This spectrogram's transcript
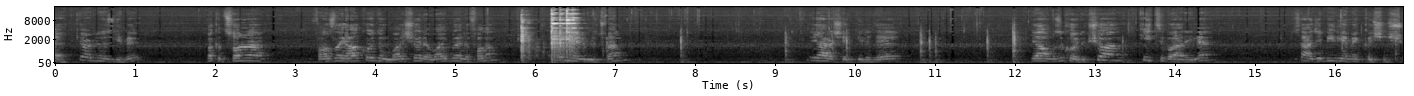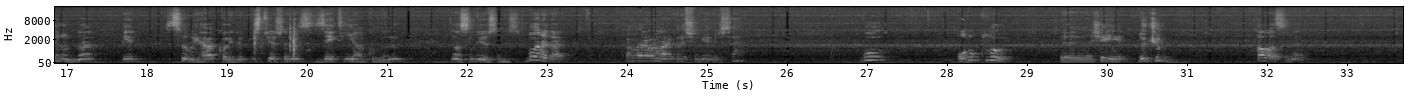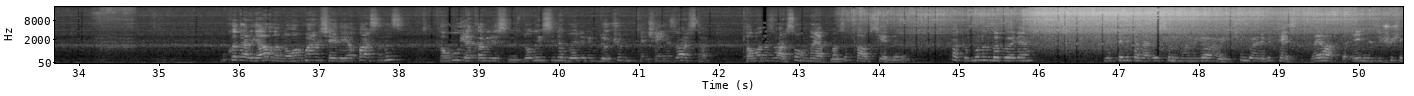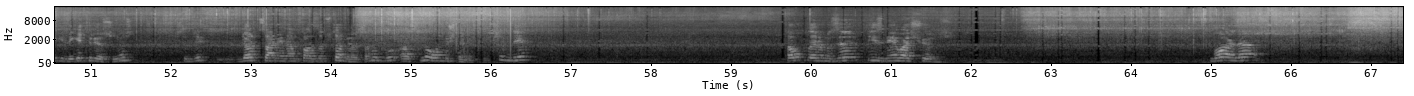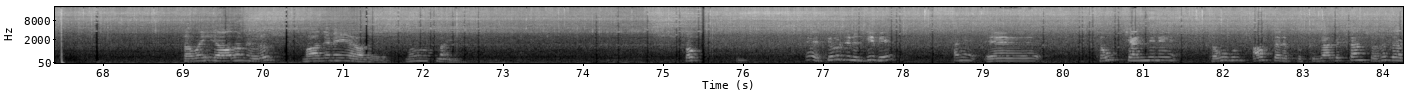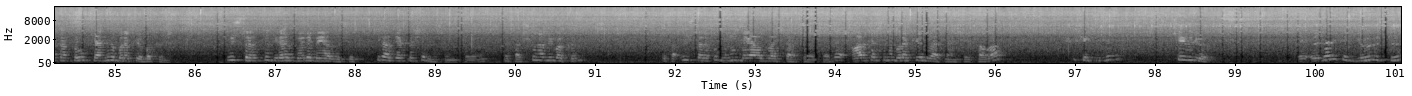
Evet gördüğünüz gibi. Bakın sonra fazla yağ koydum. Vay şöyle vay böyle falan. Demeyelim lütfen. Diğer şekilde de yağımızı koyduk. Şu an itibariyle sadece bir yemek kaşığı şununla bir sıvı yağ koydum. İstiyorsanız zeytinyağı kullanın. Nasıl diyorsanız. Bu arada kameraman arkadaşım gelirse bu oluklu e, şeyi döküm tavasını bu kadar yağla normal şeyde yaparsanız tavuğu yakabilirsiniz. Dolayısıyla böyle bir döküm şeyiniz varsa, tavanız varsa onu da yapmanızı tavsiye ederim. Bakın bunun da böyle yeteri kadar ısındığını görmek için böyle bir test. Veyahut da elinizi şu şekilde getiriyorsunuz. İşte 4 saniyeden fazla tutamıyorsanız bu aslında olmuş demektir. Şimdi tavuklarımızı dizmeye başlıyoruz. Bu arada tavayı yağlamıyoruz, malzemeyi yağlıyoruz. Bunu unutmayın. Çok Evet gördüğünüz gibi hani eee, tavuk kendini tavuğun alt tarafı kızardıktan sonra zaten tavuk kendini bırakıyor bakın. Üst tarafı biraz böyle beyazlaşıyor. Biraz yaklaşır mısınız? Mesela şuna bir bakın. Mesela üst tarafı bunun beyazlaştı arkadaşlar. Ve arkasını bırakıyor zaten şey tava. Şu şekilde çeviriyoruz. E, özellikle göğüsü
